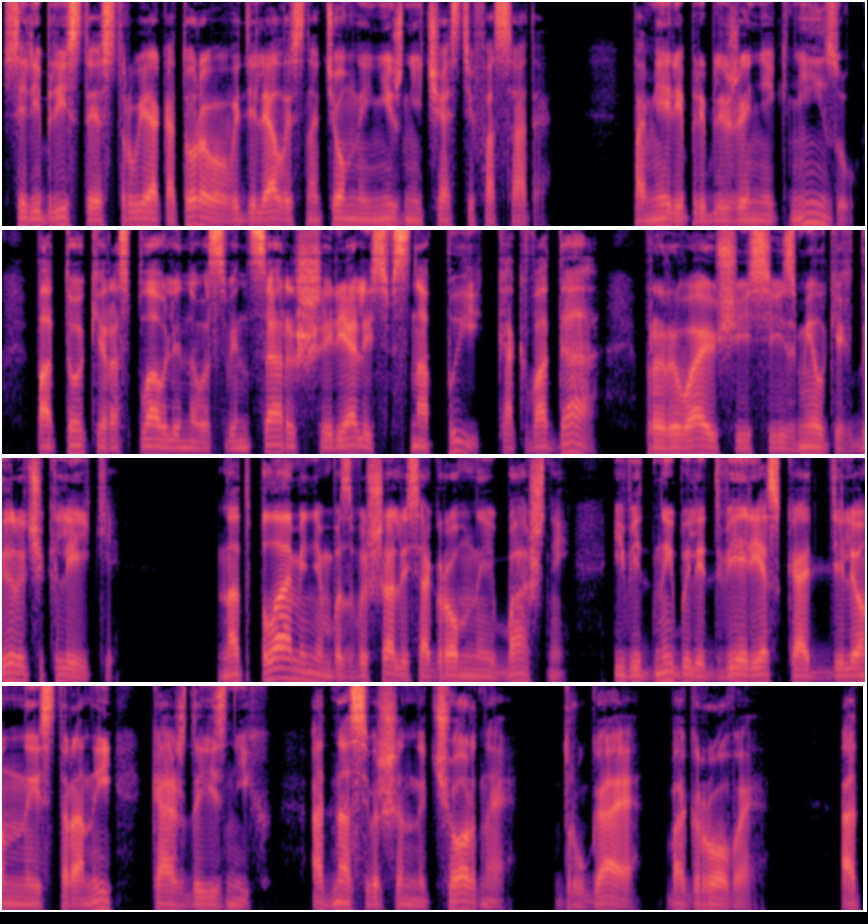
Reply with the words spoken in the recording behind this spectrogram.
серебристая струя которого выделялась на темной нижней части фасада. По мере приближения к низу потоки расплавленного свинца расширялись в снопы, как вода, прорывающиеся из мелких дырочек лейки. Над пламенем возвышались огромные башни, и видны были две резко отделенные стороны каждой из них. Одна совершенно черная, другая — багровая. От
